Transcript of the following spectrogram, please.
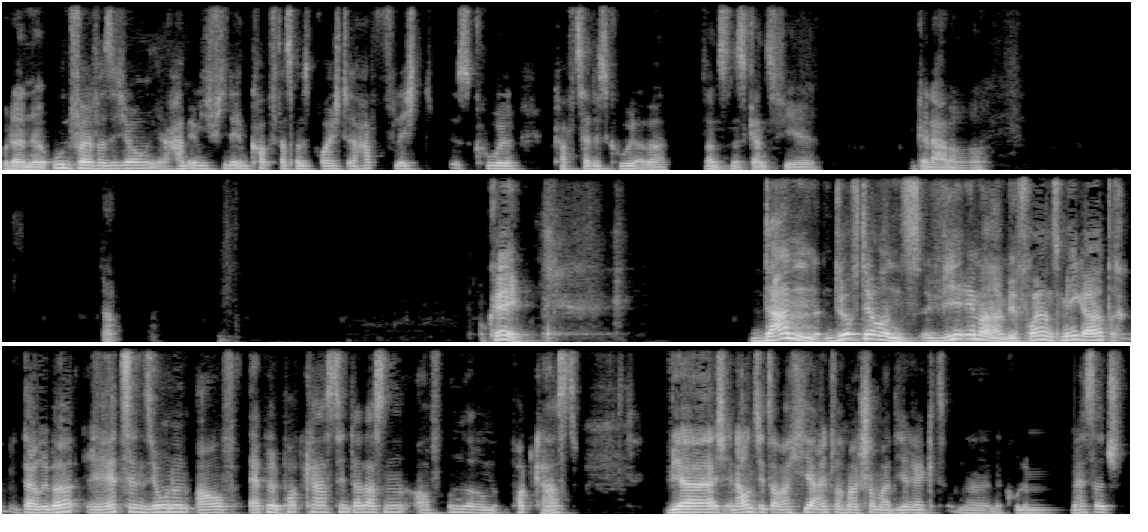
Oder eine Unfallversicherung haben irgendwie viele im Kopf, dass man das bräuchte. Haftpflicht ist cool, Kfz ist cool, aber ansonsten ist ganz viel Gelabere. Ja. Okay. Dann dürft ihr uns, wie immer, wir freuen uns mega darüber, Rezensionen auf Apple Podcast hinterlassen, auf unserem Podcast. Wir, ich announce jetzt auch hier einfach mal schon mal direkt eine, eine coole Message.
